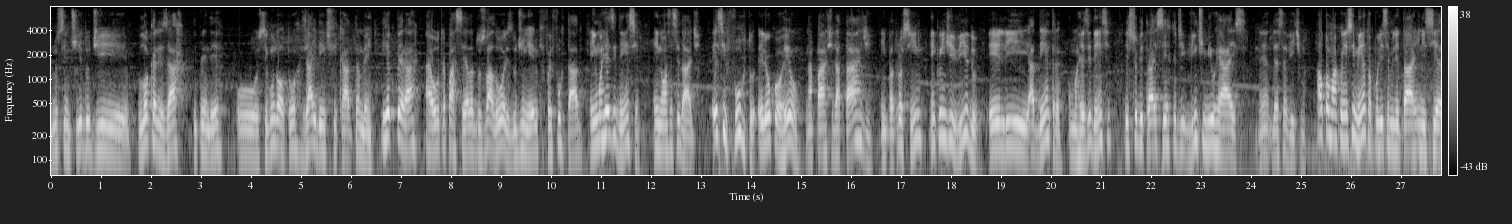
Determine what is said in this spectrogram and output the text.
no sentido de localizar e prender o segundo autor já identificado também e recuperar a outra parcela dos valores do dinheiro que foi furtado em uma residência em nossa cidade. Esse furto ele ocorreu na parte da tarde em patrocínio, em que o indivíduo ele adentra uma residência e subtrai cerca de 20 mil reais né, dessa vítima. Ao tomar conhecimento, a Polícia Militar inicia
